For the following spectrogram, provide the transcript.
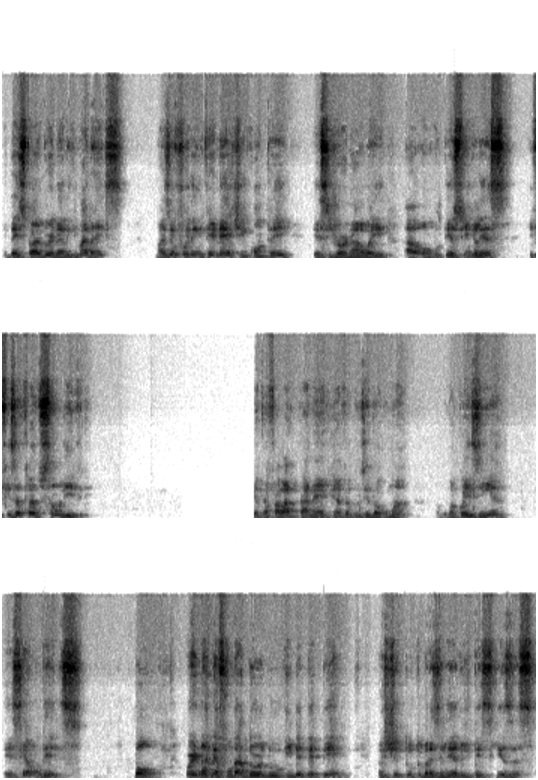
e da história do Hernani Guimarães. Mas eu fui na internet e encontrei esse jornal aí, a, o texto em inglês, e fiz a tradução livre. Eu até falado Tanep tinha traduzido alguma, alguma coisinha, esse é um deles. Bom, o Hernani é fundador do IBPP, Instituto Brasileiro de Pesquisas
